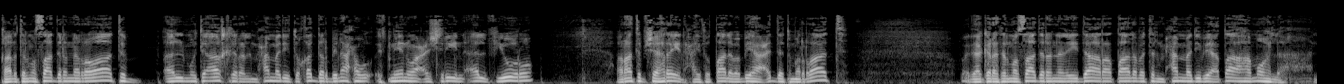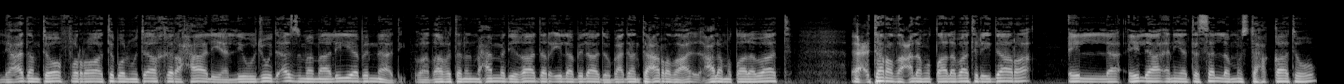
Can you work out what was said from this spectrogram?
قالت المصادر أن الرواتب المتأخرة للمحمدي تقدر بنحو 22 ألف يورو راتب شهرين حيث طالب بها عدة مرات. وذكرت المصادر أن الإدارة طالبت المحمدي بإعطائها مهلة لعدم توفر رواتبه المتأخرة حاليا لوجود أزمة مالية بالنادي. وأضافت أن المحمدي غادر إلى بلاده بعد أن تعرض على مطالبات اعترض على مطالبات الإدارة إلا إلى أن يتسلم مستحقاته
